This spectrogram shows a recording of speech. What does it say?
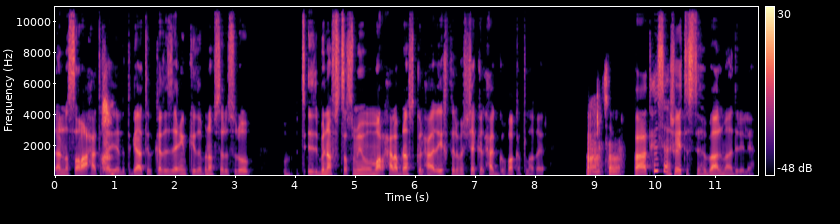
لأن الصراحة تخيل تقاتل كذا زعيم كذا بنفس الأسلوب. بنفس تصميم المرحلة بنفس كل حاجة يختلف الشكل حقه فقط لا غير. آه تمام فتحسها شوية استهبال ما أدري ليه.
